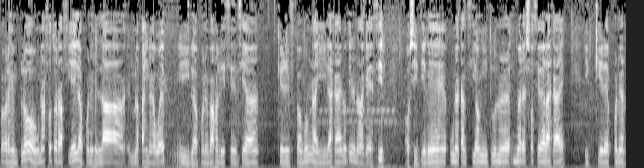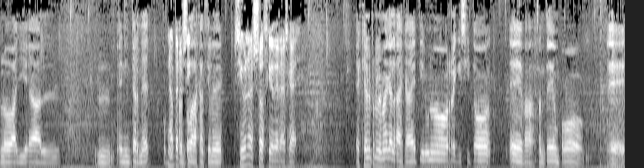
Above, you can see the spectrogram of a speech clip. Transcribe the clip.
por ejemplo, o una fotografía y la pones en, la, en una página web y la pones bajo licencia Creative Commons, ahí las GAE no tiene nada que decir o si tienes una canción y tú no eres socio de las GAE y quieres ponerlo allí al, en internet, como no, todas las canciones de... Si uno es socio de las GAE. Es que el problema es que las GAE tiene unos requisitos eh, bastante un poco eh,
